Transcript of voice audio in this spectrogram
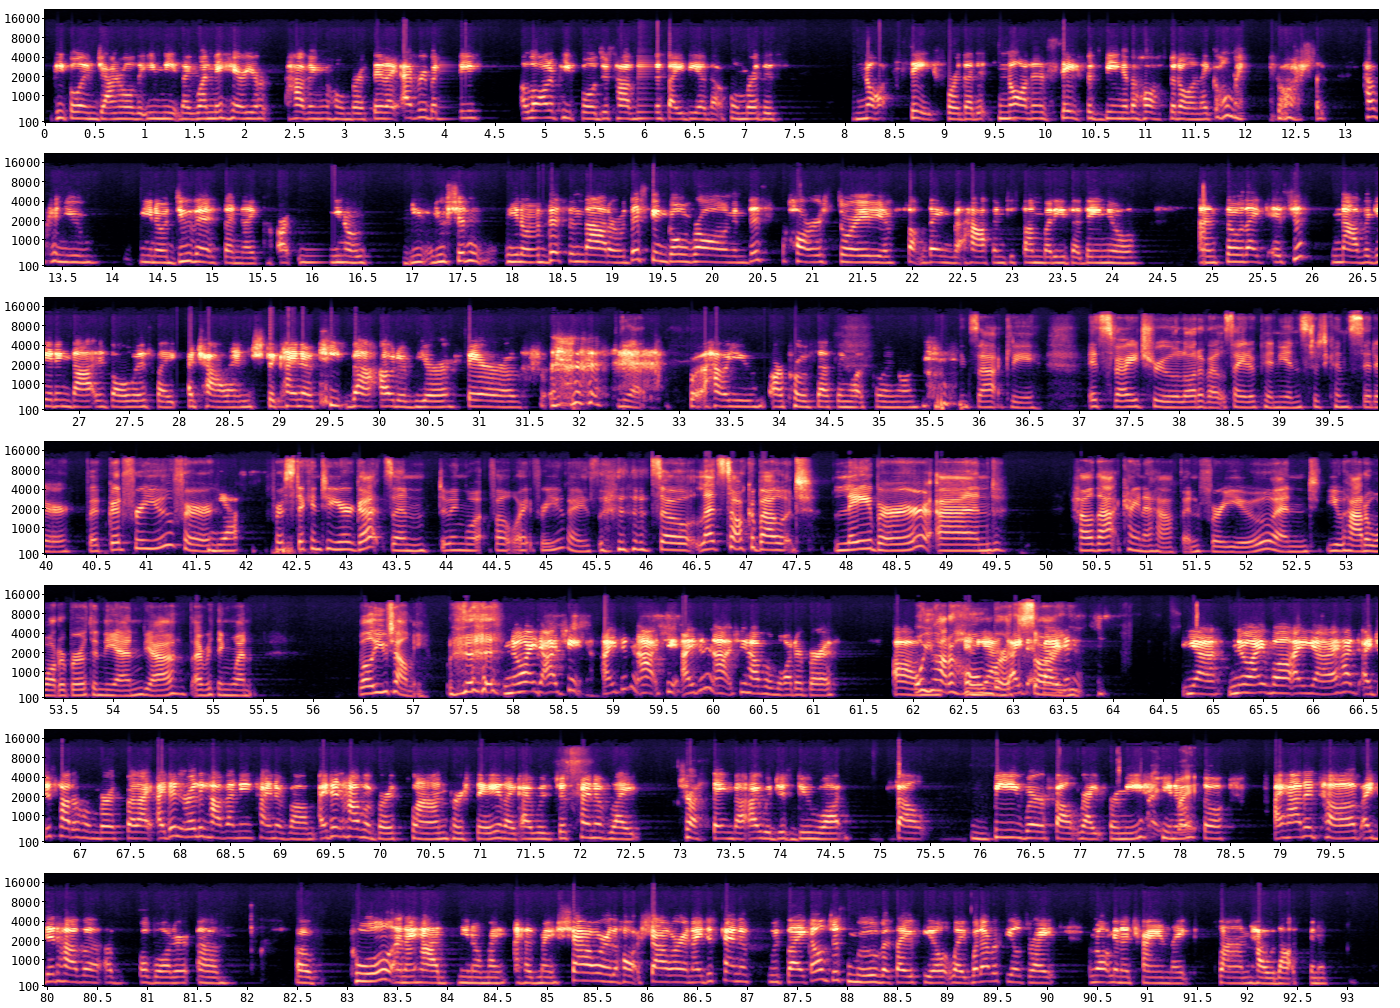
people in general that you meet, like when they hear you're having a home birth, they like everybody, a lot of people just have this idea that home birth is not safe or that it's not as safe as being in the hospital. And like, oh my gosh, like, how can you, you know, do this? And like, are, you know, you, you shouldn't, you know, this and that, or this can go wrong, and this horror story of something that happened to somebody that they know. And so, like, it's just navigating that is always like a challenge to kind of keep that out of your fear of yeah how you are processing what's going on exactly it's very true a lot of outside opinions to consider but good for you for yeah for sticking to your guts and doing what felt right for you guys. so let's talk about labor and how that kind of happened for you. And you had a water birth in the end. Yeah. Everything went well, you tell me. no, I actually, I didn't actually, I didn't actually have a water birth. Um, oh, you had a home birth. I, Sorry. Yeah, no, I well, I yeah, I had I just had a home birth, but I, I didn't really have any kind of um I didn't have a birth plan per se. Like I was just kind of like trusting that I would just do what felt be where felt right for me, right, you know. Right. So I had a tub. I did have a, a, a water um, a pool, and I had you know my I had my shower, the hot shower, and I just kind of was like, I'll just move as I feel like whatever feels right. I'm not gonna try and like plan how that's gonna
